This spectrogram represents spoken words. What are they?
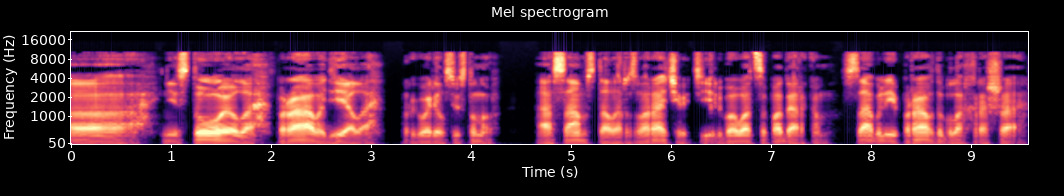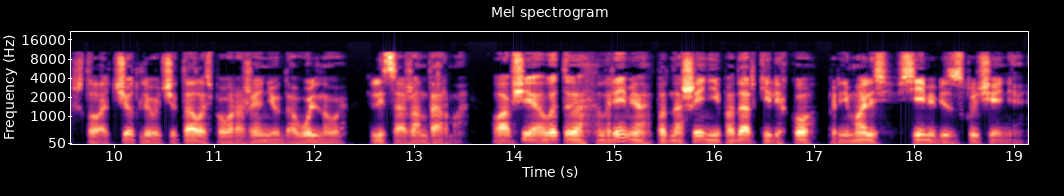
«А, не стоило, право дело», — проговорил Свистунов. А сам стал разворачивать и любоваться подарком. Сабля и правда была хороша, что отчетливо читалось по выражению довольного лица жандарма. Вообще, в это время подношения и подарки легко принимались всеми без исключения.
